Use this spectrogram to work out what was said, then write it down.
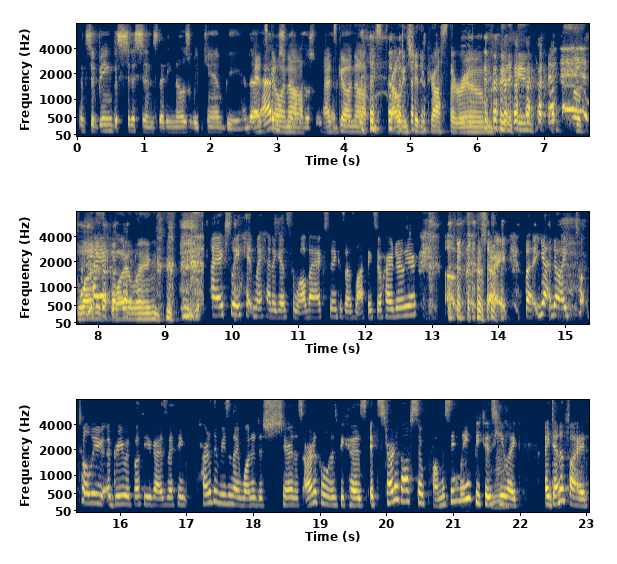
into being the citizens that he knows we can be. And that that's Adam going off. That's going be. off. He's throwing shit across the room. the blood is boiling. I actually hit my head against the wall by accident because I was laughing so hard earlier. Um, sorry, but yeah, no, I t- totally agree with both of you guys. I think part of the reason I wanted to share this article is because it started off so promisingly because mm-hmm. he like identified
